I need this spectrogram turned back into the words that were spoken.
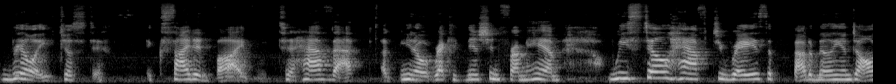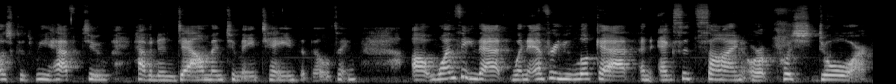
really just excited by to have that uh, you know recognition from him. We still have to raise about a million dollars because we have to have an endowment to maintain the building. Uh, one thing that whenever you look at an exit sign or a push door,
